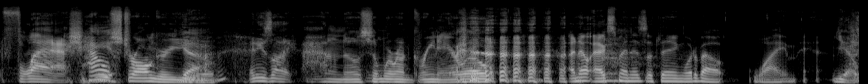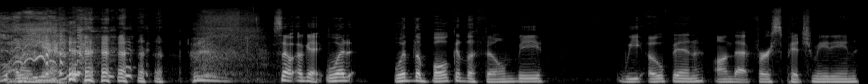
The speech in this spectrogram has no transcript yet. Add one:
Flash. How strong are you? Yeah. And he's like, I don't know, somewhere around Green Arrow. I know X Men is a thing. What about Y Man? yeah, well, yeah. So okay, would would the bulk of the film be we open on that first pitch meeting?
